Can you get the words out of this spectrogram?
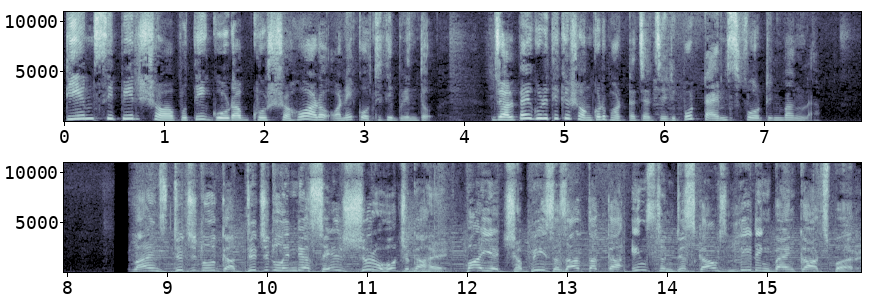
টিএমসিপির সভাপতি গৌরব ঘোষ সহ আরও অনেক অতিথিবৃন্দ। জলপাইগুড়ি থেকে শঙ্কর ভট্টাচার্যের report, Times fourteen Bangla. Reliance digital का डिजिटल इंडिया सेल शुरू हो चुका है। पाइए छब्बीस हज़ार तक का instant discount leading bank cards पर।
